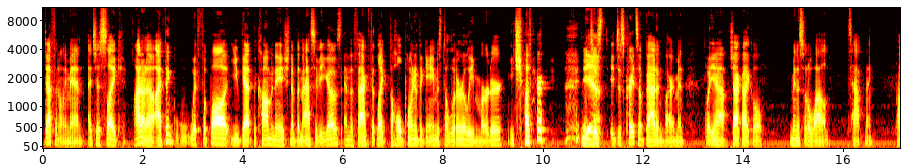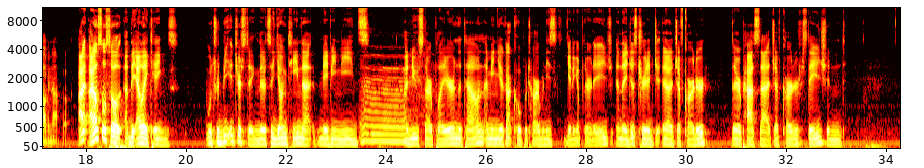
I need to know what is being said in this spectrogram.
definitely, man. It's just like I don't know. I think with football, you get the combination of the massive egos and the fact that like the whole point of the game is to literally murder each other. it Yeah. just it just creates a bad environment. But yeah, Jack Eichel, Minnesota Wild, it's happening. Probably not though. I, I also saw the LA Kings, which would be interesting. There's a young team that maybe needs a new star player in the town. I mean, you got Kopitar, but he's getting up there in age, and they just traded J- uh, Jeff Carter. They're past that Jeff Carter stage, and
